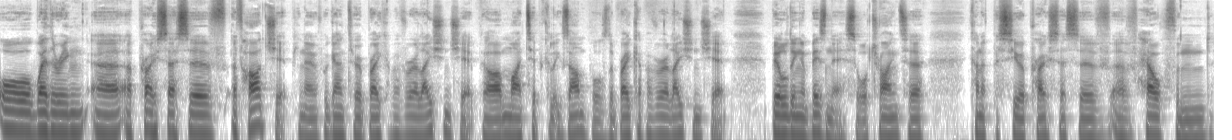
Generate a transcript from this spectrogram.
or weathering a, a process of, of hardship. You know, if we're going through a breakup of a relationship, are my typical examples the breakup of a relationship, building a business, or trying to kind of pursue a process of, of health and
